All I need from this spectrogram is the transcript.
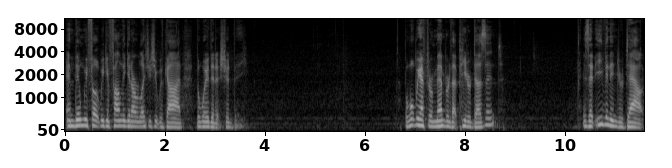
and then we feel like we can finally get our relationship with God the way that it should be. But what we have to remember that Peter doesn't is that even in your doubt,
